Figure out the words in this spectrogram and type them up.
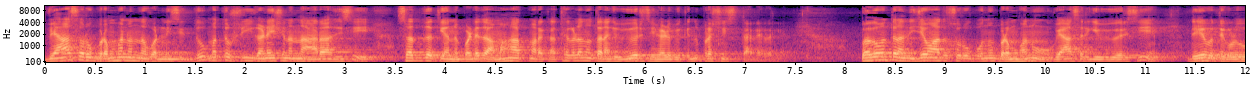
ವ್ಯಾಸರು ಬ್ರಹ್ಮನನ್ನು ವರ್ಣಿಸಿದ್ದು ಮತ್ತು ಶ್ರೀ ಗಣೇಶನನ್ನು ಆರಾಧಿಸಿ ಸದ್ಗತಿಯನ್ನು ಪಡೆದ ಮಹಾತ್ಮರ ಕಥೆಗಳನ್ನು ತನಗೆ ವಿವರಿಸಿ ಹೇಳಬೇಕೆಂದು ಪ್ರಶ್ನಿಸುತ್ತಾರೆ ಅದರಲ್ಲಿ. ಭಗವಂತನ ನಿಜವಾದ ಸ್ವರೂಪವನ್ನು ಬ್ರಹ್ಮನು ವ್ಯಾಸರಿಗೆ ವಿವರಿಸಿ, ದೇವತೆಗಳು,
